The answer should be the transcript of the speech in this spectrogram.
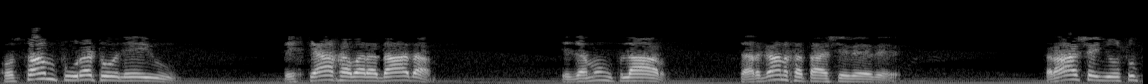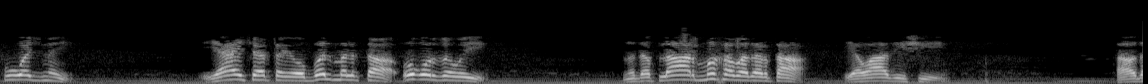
خو سم پوره ټولی یو رښتیا خبره دا ده چې زمونږ پلار سرګان خطا شوی دی راشه یوسف وجنی یا چرته یو بل ملک ته وغورځوي نو د پلار مخه به درته یوازې شي او د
